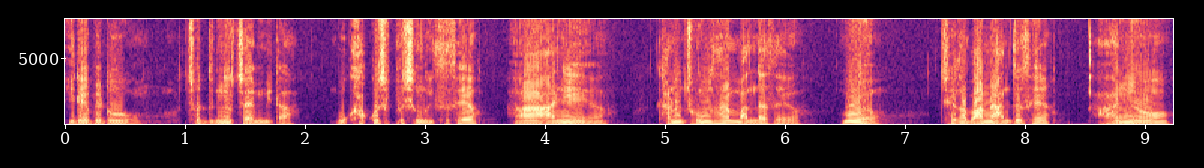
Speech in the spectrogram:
이래봬도 저 능력자입니다 뭐 갖고 싶으신 거 있으세요? 아 아니에요. 다른 좋은 사람 만나세요. 왜요? 제가 마음에 안 드세요? 아니요.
